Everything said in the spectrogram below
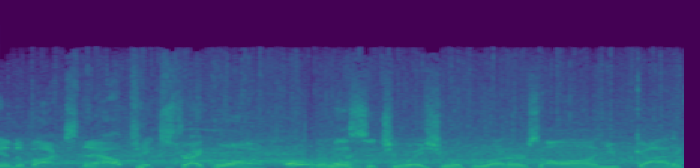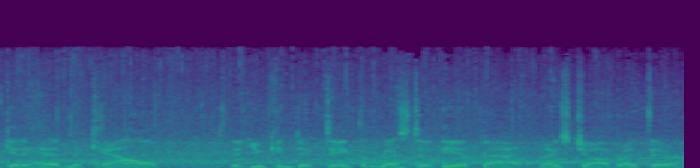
in the box now. Take strike one. Oh, in this situation with runners on, you've got to get ahead in the count so that you can dictate the rest of the at-bat. Nice job right there.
